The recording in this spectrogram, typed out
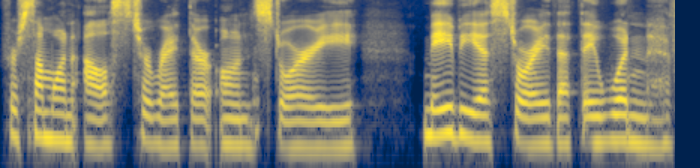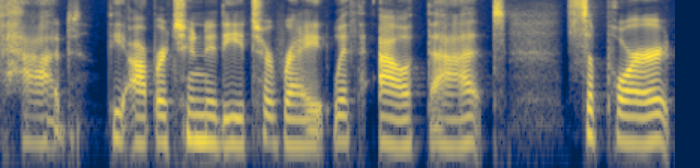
for someone else to write their own story, maybe a story that they wouldn't have had the opportunity to write without that support.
